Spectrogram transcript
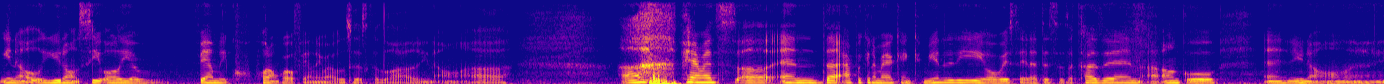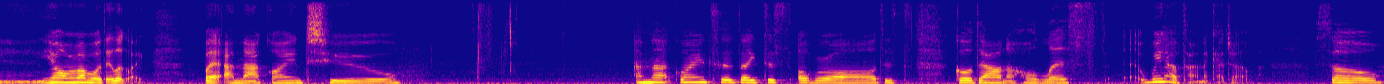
you know, you don't see all your family, quote unquote, family relatives, because a lot, of, you know, uh, uh, parents uh, in the African American community always say that this is a cousin, an uncle, and you know, you don't remember what they look like. But I'm not going to. I'm not going to like just overall just go down a whole list. We have time to catch up. So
